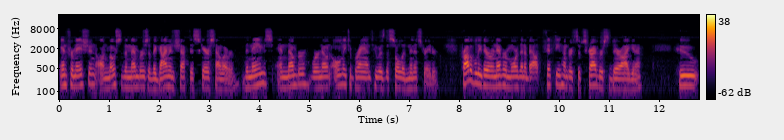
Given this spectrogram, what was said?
Information on most of the members of the Gemeinschaft is scarce, however. The names and number were known only to Brand, who was the sole administrator. Probably there were never more than about 1,500 subscribers to Der Eigene, who,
